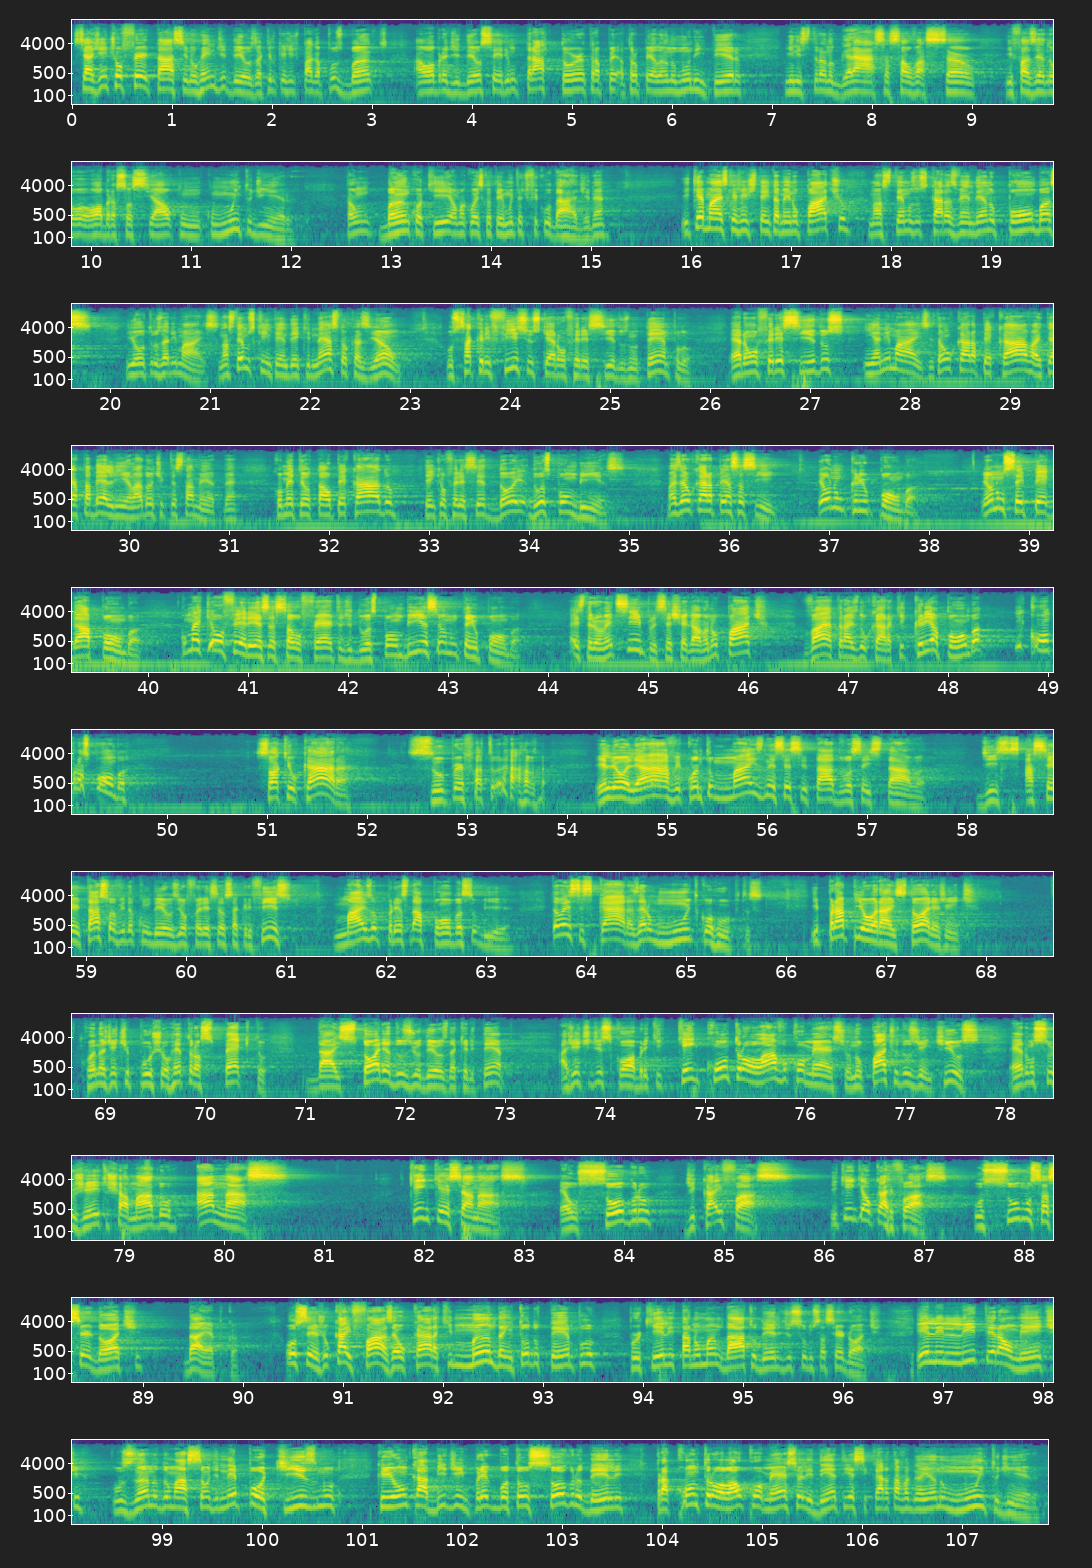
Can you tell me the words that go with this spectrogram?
Se a gente ofertasse no reino de Deus aquilo que a gente paga para os bancos, a obra de Deus seria um trator atropelando o mundo inteiro, ministrando graça, salvação e fazendo obra social com, com muito dinheiro. Então, banco aqui é uma coisa que eu tenho muita dificuldade, né? E que mais que a gente tem também no pátio? Nós temos os caras vendendo pombas e outros animais. Nós temos que entender que nesta ocasião, os sacrifícios que eram oferecidos no templo eram oferecidos em animais. Então o cara pecava, aí tem a tabelinha lá do Antigo Testamento, né? Cometeu tal pecado, tem que oferecer dois, duas pombinhas. Mas aí o cara pensa assim: eu não crio pomba, eu não sei pegar a pomba. Como é que eu ofereço essa oferta de duas pombinhas se eu não tenho pomba? É extremamente simples. Você chegava no pátio, vai atrás do cara que cria pomba e compra as pombas. Só que o cara superfaturava. Ele olhava e quanto mais necessitado você estava de acertar sua vida com Deus e oferecer o sacrifício, mais o preço da pomba subia. Então esses caras eram muito corruptos. E para piorar a história, gente, quando a gente puxa o retrospecto da história dos judeus daquele tempo, a gente descobre que quem controlava o comércio no pátio dos gentios era um sujeito chamado Anás. Quem que é esse Anás? É o sogro de Caifás. E quem que é o Caifás? o sumo sacerdote da época. Ou seja, o Caifás é o cara que manda em todo o templo, porque ele está no mandato dele de sumo sacerdote. Ele literalmente, usando de uma ação de nepotismo, criou um cabide de emprego, botou o sogro dele para controlar o comércio ali dentro, e esse cara estava ganhando muito dinheiro.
